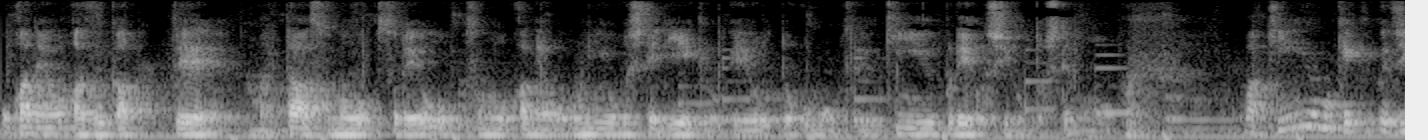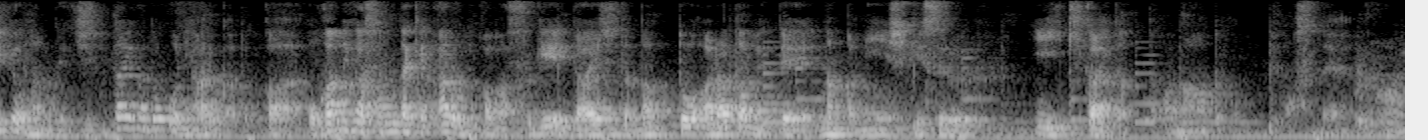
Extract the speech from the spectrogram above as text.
お金を預かってまたそのそれをそのお金を運用して利益を得ようと思うという金融プレーをしようとしても、はい、まあ、金融も結局事業なので実態がどこにあるかとかお金がそんだけあるのかがすげえ大事だなと改めてなんか認識するいい機会だったかなと思ってますね。は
